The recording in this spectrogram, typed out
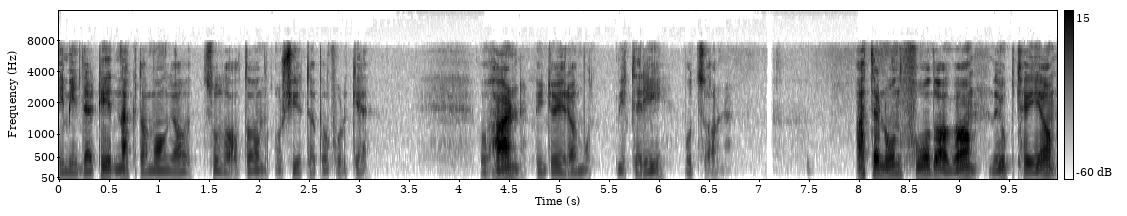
Imidlertid nekta mange av soldatene å skyte på folket, og hæren begynte å gjøre mytteri mot tsaren. Etter noen få dager med opptøyer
